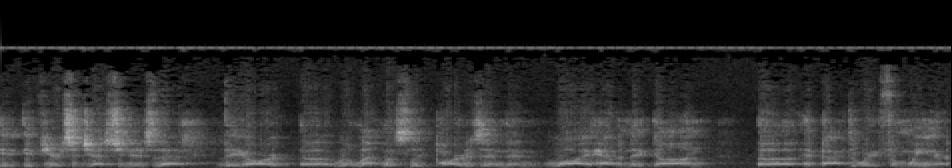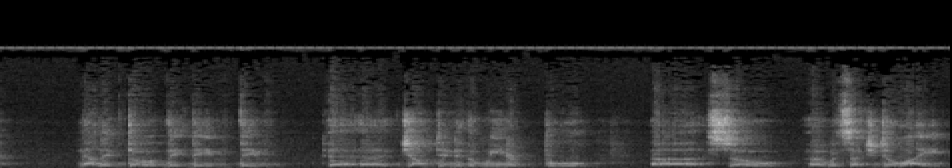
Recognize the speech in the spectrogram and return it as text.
if, if your suggestion is that they are uh, relentlessly partisan, then why haven't they gone uh, and backed away from Wiener? Now they've do- they, they've they've uh, uh, jumped into the Wiener pool uh, so uh, with such delight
